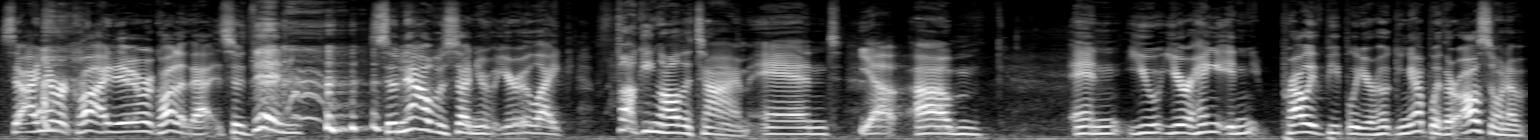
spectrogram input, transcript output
So I never call I never called it that. So then, so now all of a sudden you're you're like fucking all the time, and yeah, um, and you you're hanging. And probably the people you're hooking up with are also in a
